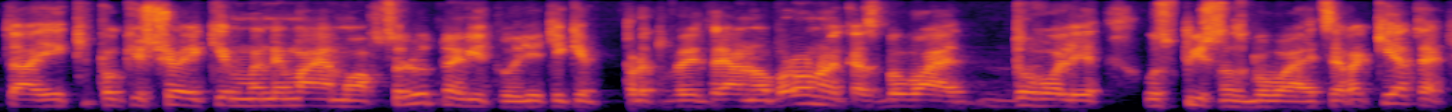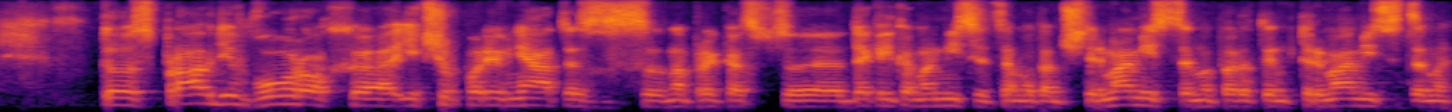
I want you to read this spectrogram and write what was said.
та які поки що, яким ми не маємо абсолютної відповіді, тільки протиповітряну оборону, яка збиває доволі успішно збиваються ракети. То справді ворог, е, якщо порівняти з, наприклад, з е, декількома місяцями, там чотирма місяцями, перед тим трьома місяцями,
